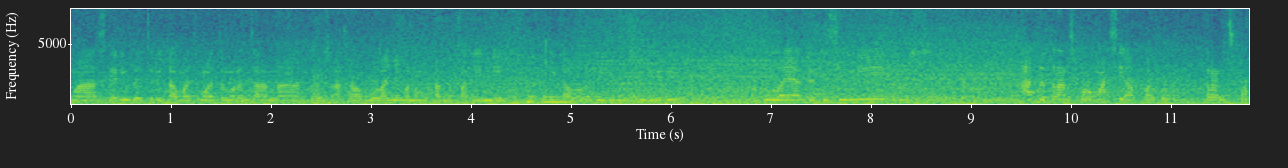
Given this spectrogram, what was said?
Mas Heri udah cerita macam-macam rencana terus asal mulanya menemukan tempat ini. Jadi kalau dirimu sendiri mulai ada di sini terus ada transformasi apa tuh? Transfer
